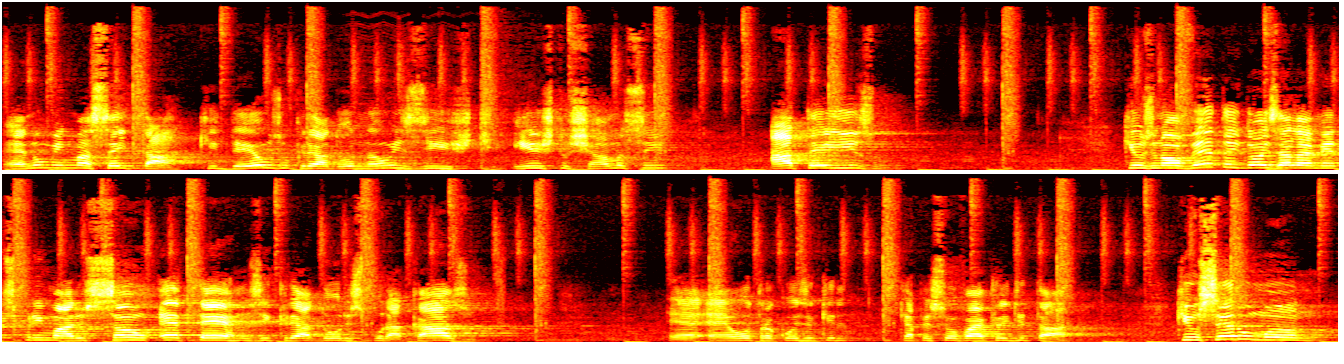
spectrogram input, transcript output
é no mínimo aceitar que Deus, o Criador, não existe. Isto chama-se ateísmo. Que os 92 elementos primários são eternos e criadores por acaso, é, é outra coisa que, que a pessoa vai acreditar. Que o ser humano,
